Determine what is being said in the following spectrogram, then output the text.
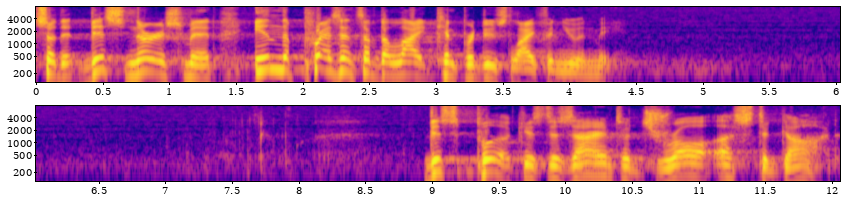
so that this nourishment in the presence of the light can produce life in you and me. This book is designed to draw us to God.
